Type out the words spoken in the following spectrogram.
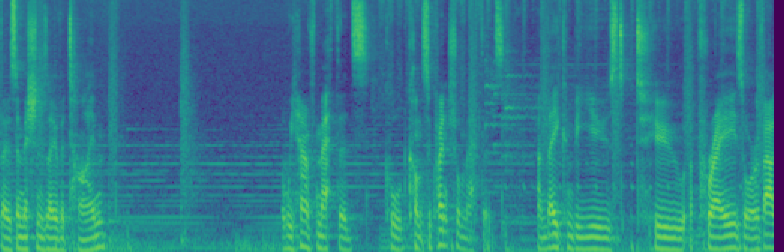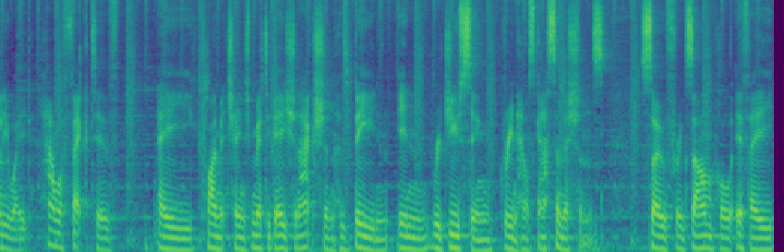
those emissions over time. We have methods called consequential methods and they can be used to appraise or evaluate how effective a climate change mitigation action has been in reducing greenhouse gas emissions. So for example, if a,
